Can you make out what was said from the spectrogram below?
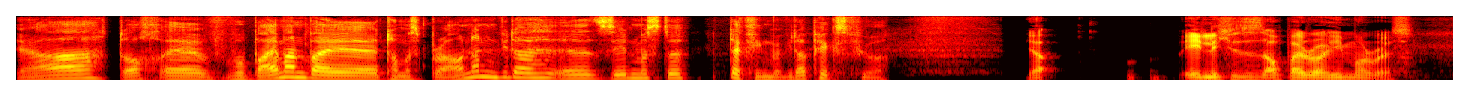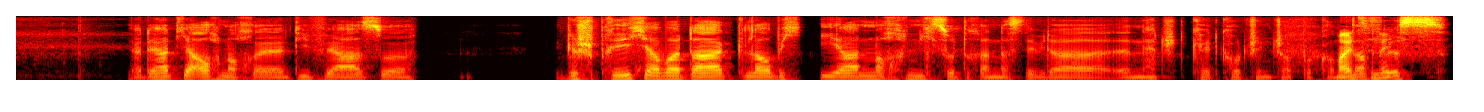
ja, doch. Äh, wobei man bei Thomas Brown dann wieder äh, sehen müsste, da kriegen wir wieder Picks für. Ja. Ähnlich ist es auch bei Raheem Morris. Ja, der hat ja auch noch äh, diverse Gespräche, aber da glaube ich eher noch nicht so dran, dass der wieder einen Head-Coaching-Job bekommt. Meinst Dafür du nicht? ist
